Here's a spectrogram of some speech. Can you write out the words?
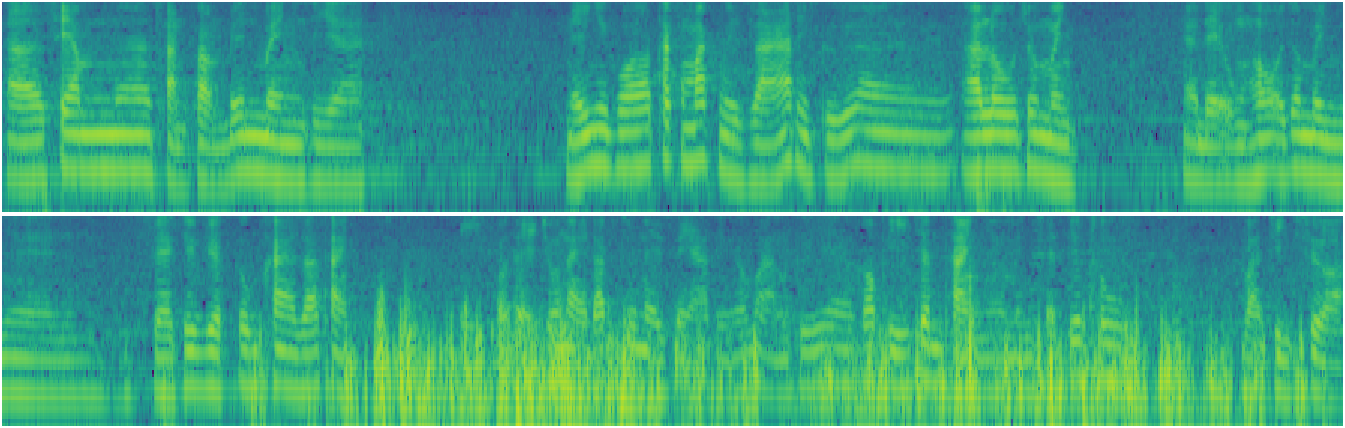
à, xem à, sản phẩm bên mình thì à, nếu như có thắc mắc về giá thì cứ à, alo cho mình à, để ủng hộ cho mình à, về cái việc công khai giá thành có thể chỗ này đắt, chỗ này rẻ thì các bạn cứ góp ý chân thành, mình sẽ tiếp thu và chỉnh sửa.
